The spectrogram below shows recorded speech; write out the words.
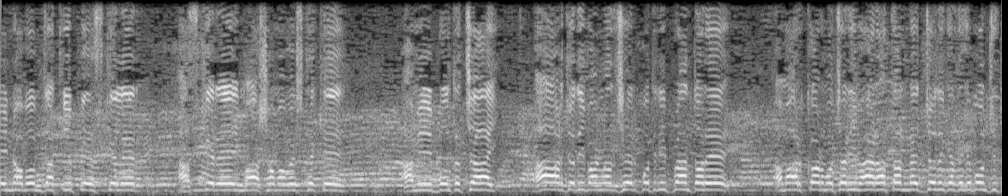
এই নবম জাতীয় পে আজকের এই মহাসমাবেশ থেকে আমি বলতে চাই, আর যদি বাংলাদেশের প্রতিটি প্রান্তরে আমার কর্মচারী ভাইয়েরা তার ন্যায্য অধিকার থেকে বঞ্চিত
